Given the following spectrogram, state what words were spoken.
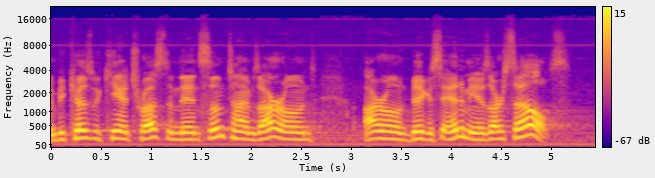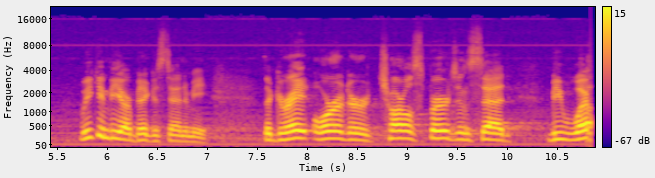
And because we can't trust them, then sometimes our own, our own biggest enemy is ourselves. We can be our biggest enemy. The great orator Charles Spurgeon said, Beware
